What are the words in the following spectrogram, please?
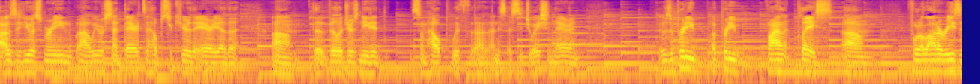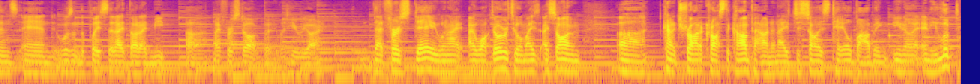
I was a U.S. Marine. Uh, we were sent there to help secure the area. The um, the villagers needed some help with uh, a, a, situation there, and it was a pretty a pretty violent place um, for a lot of reasons. And it wasn't the place that I thought I'd meet uh, my first dog, but but here we are. That first day when I, I walked over to him, I, I saw him uh, kind of trot across the compound, and I just saw his tail bobbing, you know, and he looked.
